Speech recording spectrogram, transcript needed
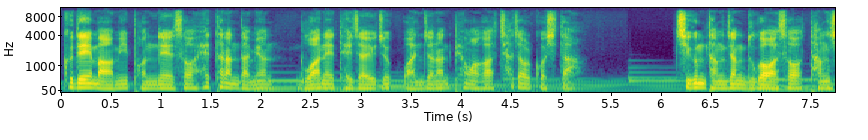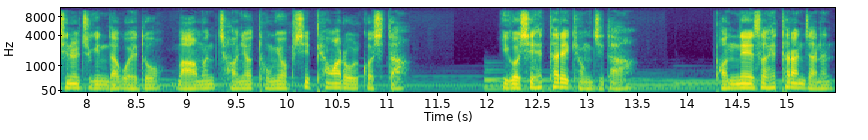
그대의 마음이 번뇌에서 해탈한다면 무한의 대자유 즉 완전한 평화가 찾아올 것이다. 지금 당장 누가 와서 당신을 죽인다고 해도 마음은 전혀 동요 없이 평화로울 것이다. 이것이 해탈의 경지다. 번뇌에서 해탈한 자는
